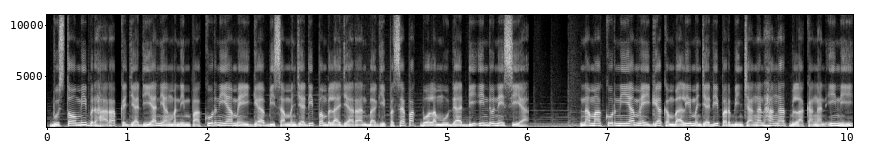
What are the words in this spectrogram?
Bustomi berharap kejadian yang menimpa Kurnia Meiga bisa menjadi pembelajaran bagi pesepak bola muda di Indonesia. Nama Kurnia Meiga kembali menjadi perbincangan hangat belakangan ini,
